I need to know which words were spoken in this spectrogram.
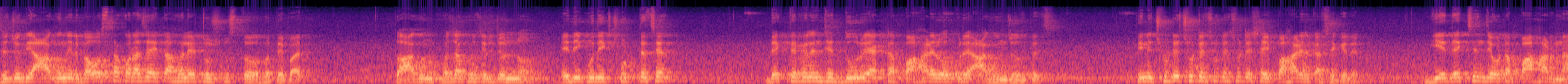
যে যদি আগুনের ব্যবস্থা করা যায় তাহলে একটু সুস্থ হতে পারে। তো আগুন খোঁজাখুঁজির জন্য এদিক ওদিক ছুটতেছেন। দেখতে পেলেন যে দূরে একটা পাহাড়ের ওপরে আগুন জ্বলতেছে। তিনি ছুটে ছুটে ছুটে ছুটে সেই পাহাড়ের কাছে গেলেন। গিয়ে দেখছেন যে ওটা পাহাড় না,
